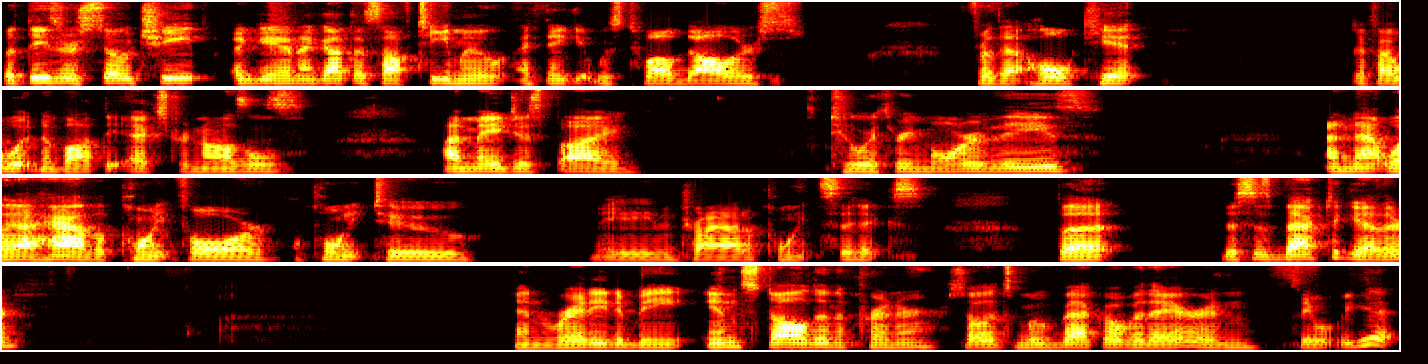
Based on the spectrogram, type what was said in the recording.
But these are so cheap. Again, I got this off Temu. I think it was $12 for that whole kit. If I wouldn't have bought the extra nozzles, I may just buy two or three more of these and that way I have a 0.4, a 0.2, maybe even try out a 0.6. But this is back together and ready to be installed in the printer. So let's move back over there and see what we get.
